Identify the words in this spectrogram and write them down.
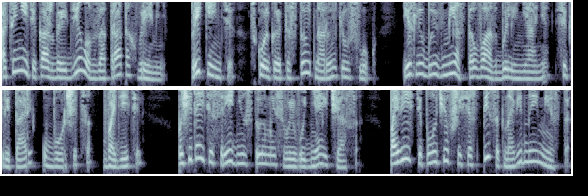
Оцените каждое дело в затратах времени. Прикиньте, сколько это стоит на рынке услуг. Если бы вместо вас были няня, секретарь, уборщица, водитель, Посчитайте среднюю стоимость своего дня и часа. Повесьте получившийся список на видное место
